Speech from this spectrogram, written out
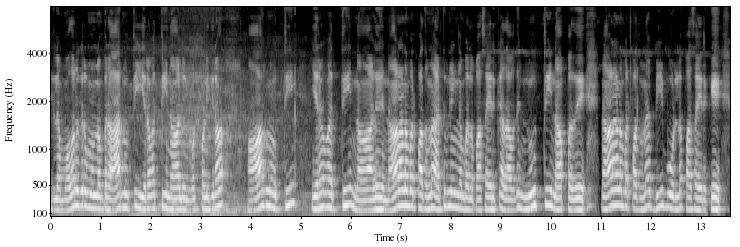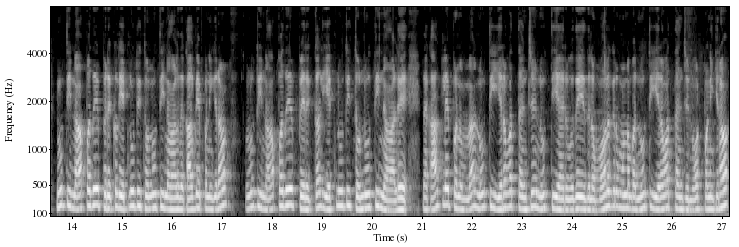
இதில் முதலுக்கிற மூணு நம்பர் ஆறுநூற்றி இருபத்தி நாலு நோட் பண்ணிக்கிறோம். ஆறுநூற்றி இருபத்தி நாலு. நாலாம் நம்பர் பார்த்தோம்னா அடுத்த பில்லிங் நம்பரில் பாஸ் ஆகிருக்கு அதாவது நூற்றி நாற்பது நாலாம் நம்பர் பார்த்தோம்னா பி போர்டில் பாஸ் ஆகிருக்கு நூற்றி நாற்பது பெருக்கள் எட்நூற்றி தொண்ணூற்றி நாலு. இதை கால்குலேட் பண்ணிக்கிறோம். நூற்றி நாற்பது பெருக்கள் எட்நூற்றி தொண்ணூற்றி நாலு. இதை கால்குலேட் பண்ணோம்னா நூற்றி இருபத்தஞ்சு நூற்றி அறுபது. இதில் முதலுக்கிற முன் நம்பர் நூற்றி இருபத்தஞ்சு நோட் பண்ணிக்கிறோம்.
